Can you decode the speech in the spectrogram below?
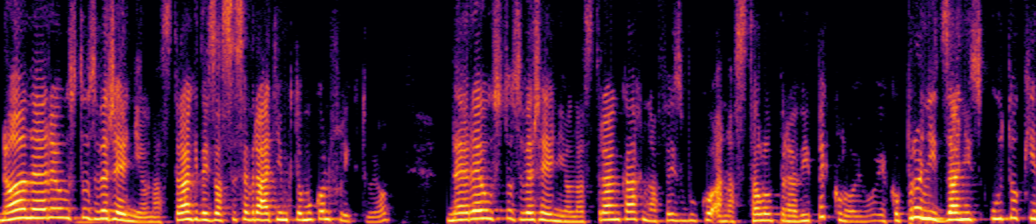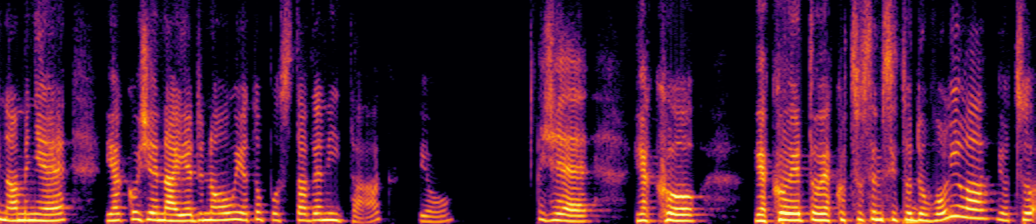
No a Nereus to zveřejnil na stránky, teď zase se vrátím k tomu konfliktu, jo. Nereus to zveřejnil na stránkách, na Facebooku a nastalo pravý peklo. Jo? Jako pro nic za nic útoky na mě, jakože najednou je to postavený tak, jo? že jako jako je to, jako co jsem si to dovolila, jo, co,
